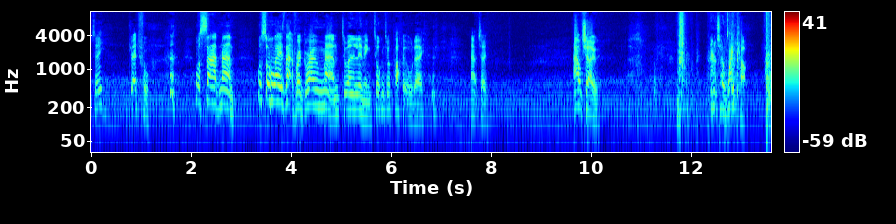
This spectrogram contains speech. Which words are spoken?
See? Dreadful. what a sad man. What sort of way is that for a grown man to earn a living, talking to a puppet all day? Oucho. Oucho. Oucho, wake up. Oh,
